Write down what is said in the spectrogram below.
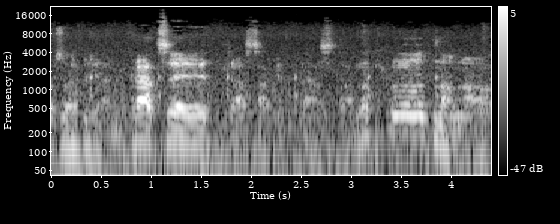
Pozwolę godzinami pracy, trasa 15. No trudno, no.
